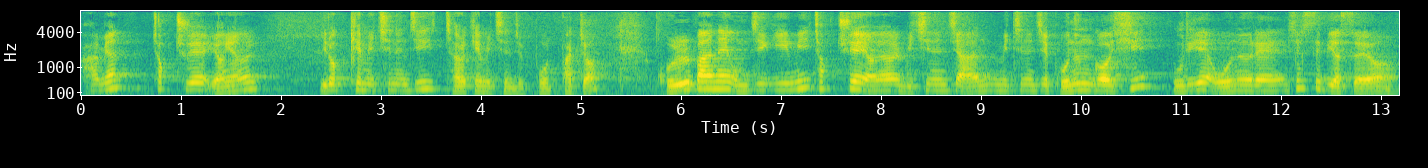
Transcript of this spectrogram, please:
하면 척추에 영향을 이렇게 미치는지 저렇게 미치는지 보- 봤죠? 골반의 움직임이 척추에 영향을 미치는지 안 미치는지 보는 것이 우리의 오늘의 실습이었어요.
